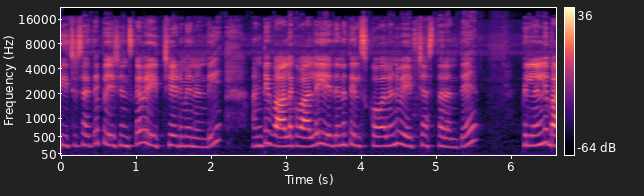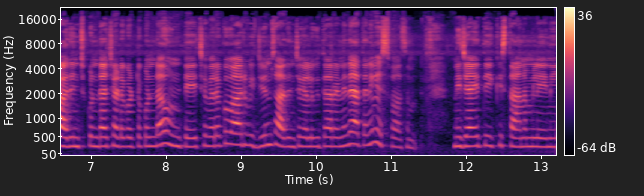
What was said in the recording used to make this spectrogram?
టీచర్స్ అయితే పేషెంట్స్గా వెయిట్ చేయడమేనండి. అంటే వాళ్ళకి వాళ్ళే ఏదైనా తెలుసుకోవాలని వెయిట్ చేస్తారంతే. పిల్లల్ని బాధించకుండా చెడగొట్టకుండా ఉంటే చివరకు వారు విజయం సాధించగలుగుతారనేది అతని విశ్వాసం. నిజాయితీకి స్థానం లేని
